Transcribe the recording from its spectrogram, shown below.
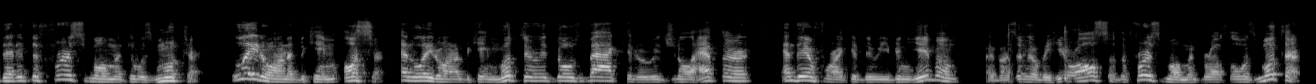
that if the first moment it was mutter, later on it became usher, and later on it became mutter, it goes back to the original heter, and therefore I could do even yibum. Over here also, the first moment Rachel was mutter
